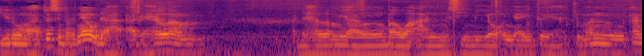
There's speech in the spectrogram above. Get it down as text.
di rumah tuh sebenarnya udah ada helm. Ada helm yang bawaan si Mio nya itu ya. Cuman kan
